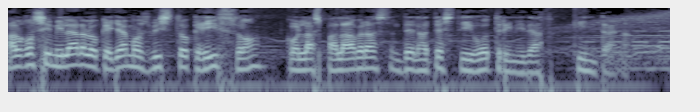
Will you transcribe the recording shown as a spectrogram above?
Algo similar a lo que ya hemos visto que hizo con las palabras de la testigo Trinidad Quintana.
